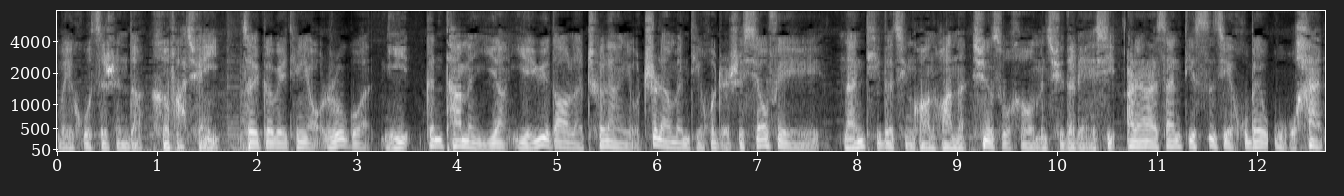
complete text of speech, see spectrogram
维护自身的合法权益。所以各位听友，如果你跟他们一样，也遇到了车辆有质量问题或者是消费难题的情况的话呢，迅速和我们取得联系。二零二三第四届湖北武汉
